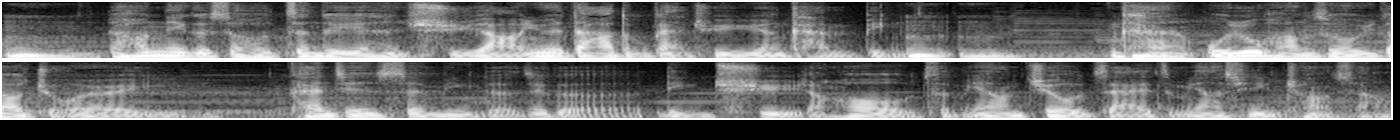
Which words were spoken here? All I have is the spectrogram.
嗯，然后那个时候真的也很需要，因为大家都不敢去医院看病。嗯嗯，你看我入行的时候遇到九二一，看见生命的这个离去，然后怎么样救灾，怎么样心理创伤。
